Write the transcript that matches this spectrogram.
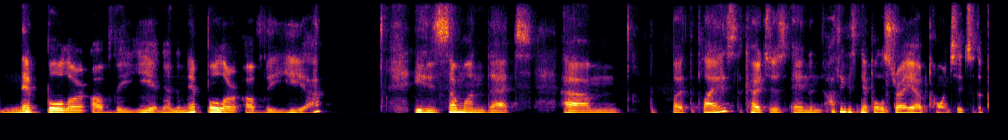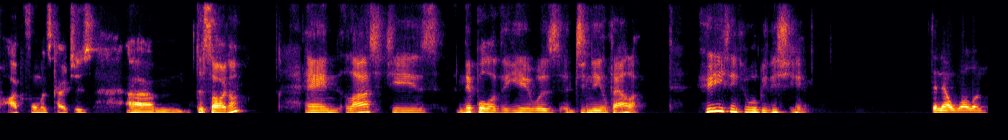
netballer of the year. Now, the netballer of the year is someone that um, both the players, the coaches, and I think it's Netball Australia appointed to the high performance coaches um, decide on. And last year's Netball of the Year was Jhaniele Fowler. Who do you think it will be this year? Donnell Wallam.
